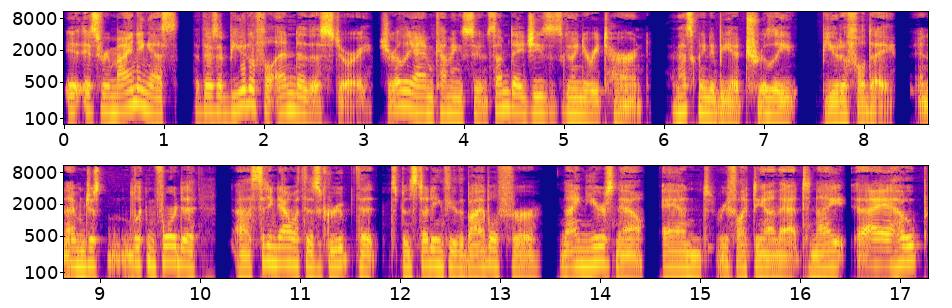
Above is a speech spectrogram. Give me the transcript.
It's reminding us that there's a beautiful end to this story. Surely I am coming soon. Someday Jesus is going to return, and that's going to be a truly beautiful day. And I'm just looking forward to uh, sitting down with this group that's been studying through the Bible for nine years now and reflecting on that tonight. I hope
